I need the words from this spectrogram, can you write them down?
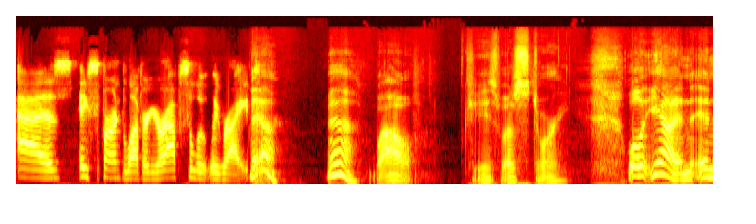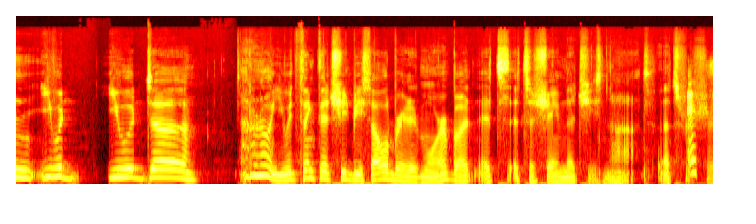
as a spurned lover. You're absolutely right. Yeah, yeah. Wow, jeez, what a story. Well, yeah, and and you would you would uh, I don't know, you would think that she'd be celebrated more, but it's it's a shame that she's not. That's for it's, sure.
